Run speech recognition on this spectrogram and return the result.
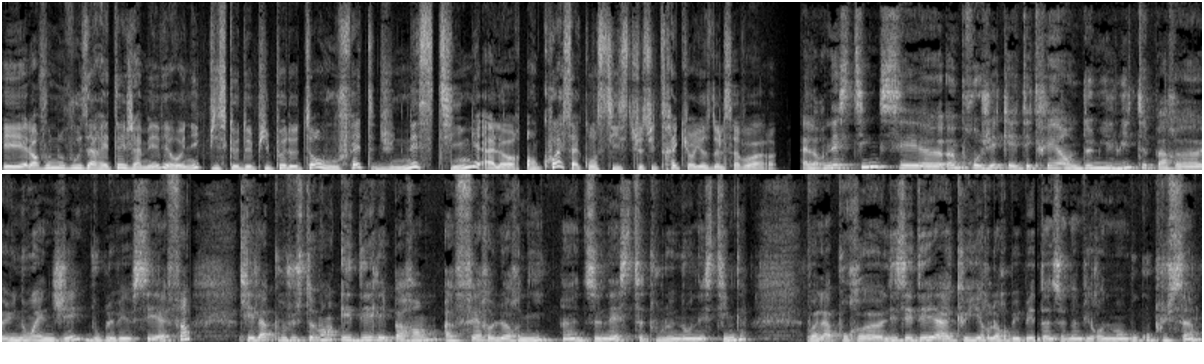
Et alors, vous ne vous arrêtez jamais, Véronique, puisque depuis peu de temps, vous faites du nesting. Alors, en quoi ça consiste? Je suis très curieuse de le savoir. Alors Nesting, c'est euh, un projet qui a été créé en 2008 par euh, une ONG, WECF, qui est là pour justement aider les parents à faire leur nid, hein, The Nest, d'où le nom Nesting. Voilà, pour euh, les aider à accueillir leur bébé dans un environnement beaucoup plus sain.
